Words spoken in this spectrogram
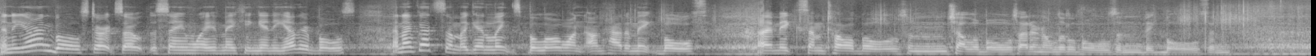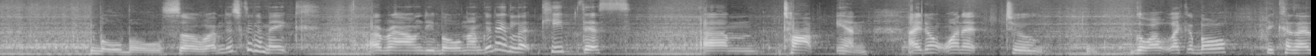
And the yarn bowl starts out the same way of making any other bowls. And I've got some, again, links below on, on how to make bowls. I make some tall bowls and shallow bowls, I don't know, little bowls and big bowls and bowl bowls. So I'm just going to make a roundy bowl. And I'm going to let keep this um, top in. I don't want it to go out like a bowl because I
